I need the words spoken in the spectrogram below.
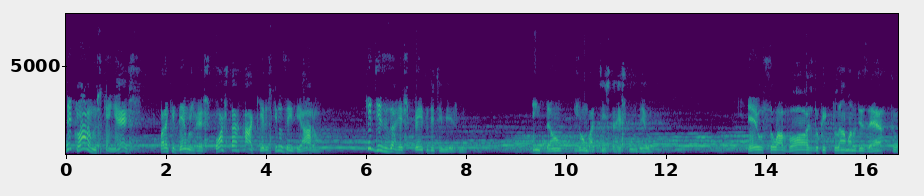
Declara-nos quem és, para que demos resposta àqueles que nos enviaram. Que dizes a respeito de ti mesmo? Então João Batista respondeu: Eu sou a voz do que clama no deserto.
